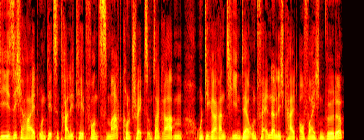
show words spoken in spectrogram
die Sicherheit und Dezentralität von Smart Contracts untergraben und die Garantien der Unveränderlichkeit aufweichen würde.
